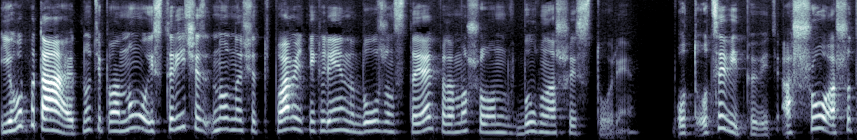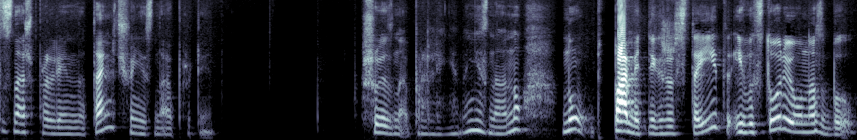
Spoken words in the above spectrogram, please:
його питають: ну, типа, ну, історичес... ну, значить, пам'ятник Леніна должен стоять, тому що він був в нашій історії. От, оце відповідь. А що, а що ти знаєш про Леніна? Та нічого не знаю про Леніна. Що я знаю про Леніна? Не знаю. Ну, ну, пам'ятник же стоїть, і в історії у нас був.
